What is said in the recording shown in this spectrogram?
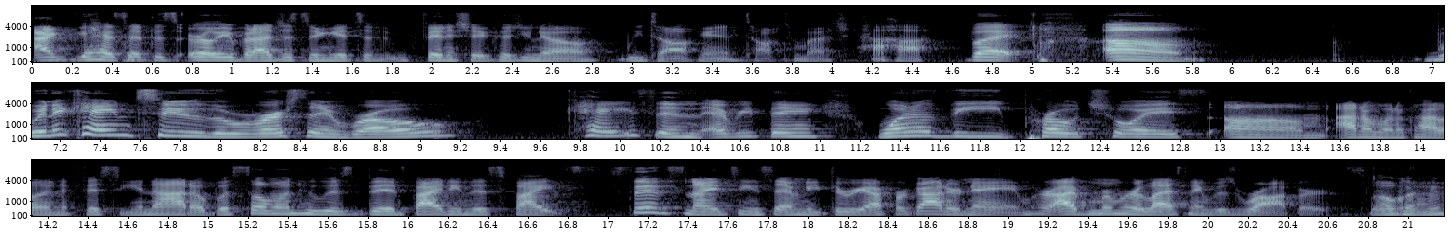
i had said this earlier but i just didn't get to finish it because you know we talking talk too much haha but um when it came to the reversing roe case and everything one of the pro-choice um i don't want to call it an aficionado but someone who has been fighting this fight since 1973 i forgot her name her i remember her last name was roberts Okay.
